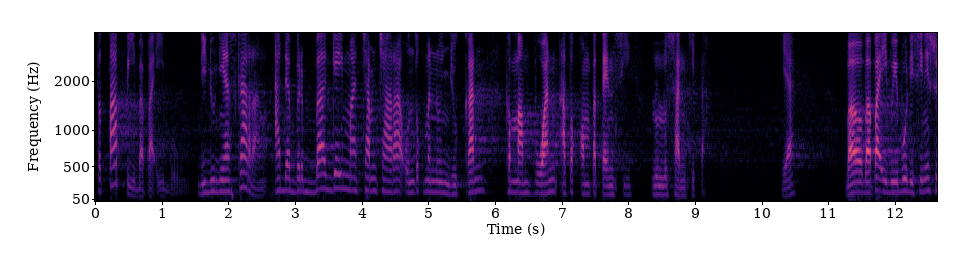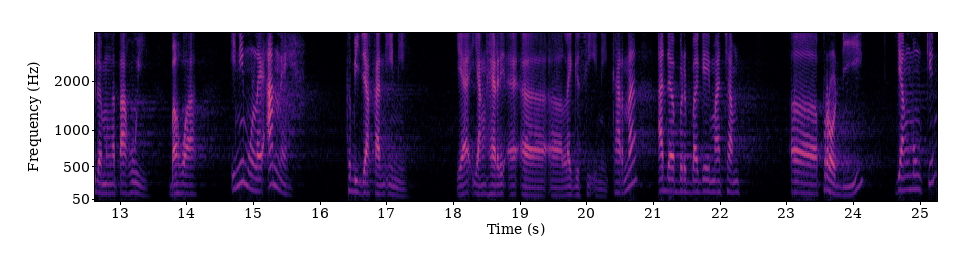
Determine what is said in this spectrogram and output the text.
Tetapi Bapak Ibu, di dunia sekarang ada berbagai macam cara untuk menunjukkan kemampuan atau kompetensi lulusan kita. Ya. Bahwa Bapak Ibu-ibu di sini sudah mengetahui bahwa ini mulai aneh kebijakan ini ya yang heri, uh, uh, legacy ini. Karena ada berbagai macam uh, prodi yang mungkin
